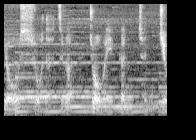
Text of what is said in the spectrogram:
有所的这个作为跟成就。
